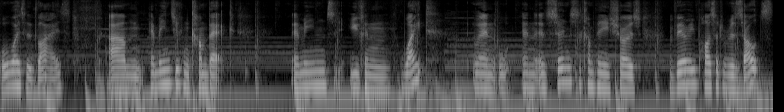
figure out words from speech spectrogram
always advise um, it means you can come back. It means you can wait and and as soon as the company shows very positive results,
